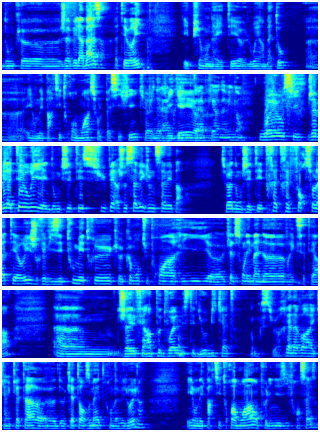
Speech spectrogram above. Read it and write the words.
donc j'avais la base, la théorie, et puis on a été louer un bateau euh, et on est parti trois mois sur le Pacifique, à naviguer. T'as appris en naviguant. Ouais aussi. J'avais la théorie et donc j'étais super. Je savais que je ne savais pas. Tu vois, donc j'étais très très fort sur la théorie. Je révisais tous mes trucs, euh, comment tu prends un riz, euh, quelles sont les manœuvres, etc. Euh, j'avais fait un peu de voile, mais c'était du hobby cat. Donc tu vois, rien à voir avec un kata de 14 mètres qu'on avait loué là. Et on est parti trois mois en Polynésie française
